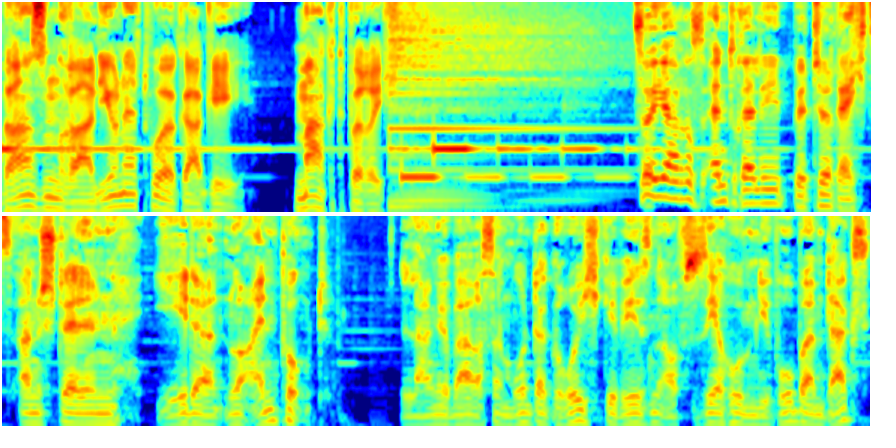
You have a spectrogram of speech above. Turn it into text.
Börsenradio Network AG Marktbericht Zur Jahresendrallye bitte rechts anstellen, jeder nur einen Punkt. Lange war es am Montag ruhig gewesen auf sehr hohem Niveau beim DAX.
